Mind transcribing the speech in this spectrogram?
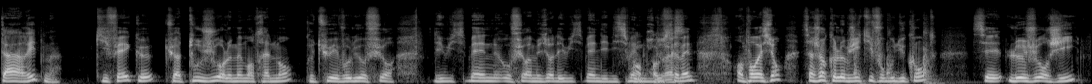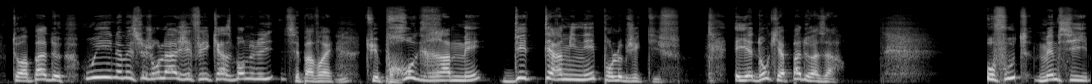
tu as un rythme qui fait que tu as toujours le même entraînement, que tu évolues au fur des 8 semaines, au fur et à mesure des 8 semaines, des 10 semaines, des 12 progresse. semaines, en progression, sachant que l'objectif au bout du compte, c'est le jour J. Tu n'auras pas de oui, non, mais ce jour-là, j'ai fait 15 bornes. le- C'est pas vrai. Tu es programmé, déterminé pour l'objectif. Et il y a donc, il n'y a pas de hasard. Au foot, même si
